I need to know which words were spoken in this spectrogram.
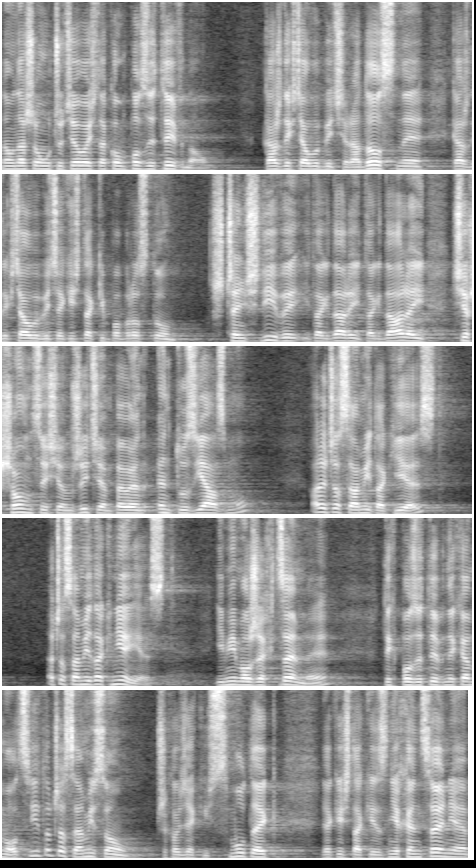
no, naszą uczuciowość taką pozytywną. Każdy chciałby być radosny, każdy chciałby być jakiś taki po prostu szczęśliwy i tak dalej, i tak dalej, cieszący się życiem, pełen entuzjazmu, ale czasami tak jest, a czasami tak nie jest. I mimo, że chcemy tych pozytywnych emocji, to czasami są, przychodzi jakiś smutek, jakieś takie zniechęcenie,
